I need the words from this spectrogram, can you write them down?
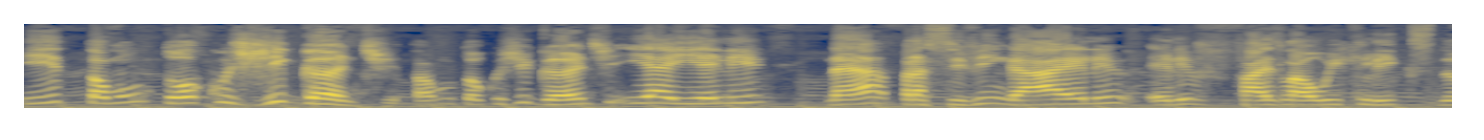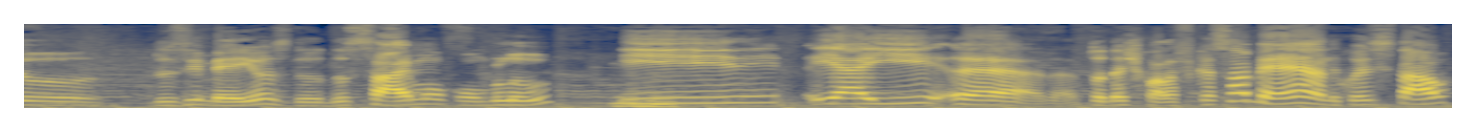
e toma um toco gigante. Toma um toco gigante e aí ele, né, pra se vingar, ele, ele faz lá o Wikileaks do, dos e-mails do, do Simon com o Blue. E, e aí é, toda a escola fica sabendo, coisa e tal.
